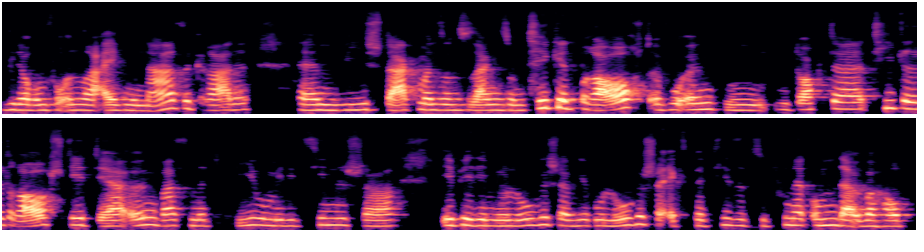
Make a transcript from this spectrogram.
wiederum vor unserer eigenen Nase gerade, ähm, wie stark man sozusagen so ein Ticket braucht, wo irgendein Doktortitel draufsteht, der irgendwas mit biomedizinischer, epidemiologischer, virologischer Expertise zu tun hat, um da überhaupt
